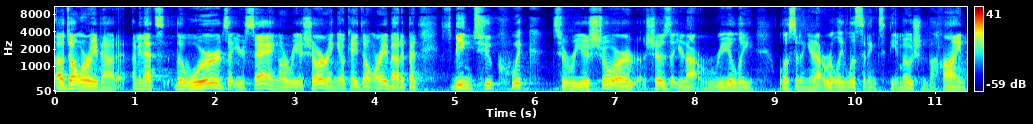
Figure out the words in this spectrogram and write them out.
"Oh, don't worry about it." I mean, that's the words that you're saying are reassuring. Okay, don't worry about it, but being too quick to reassure shows that you're not really listening. You're not really listening to the emotion behind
